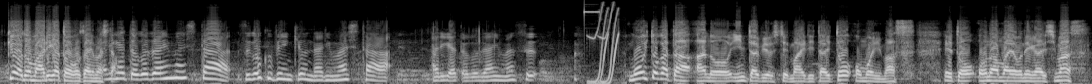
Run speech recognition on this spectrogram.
今日はどうもありがとうございました。ありがとうございました。すごく勉強になりました。ありがとうございます。もう一方、あの、インタビューしてまいりたいと思います。えっと、お名前お願いします。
